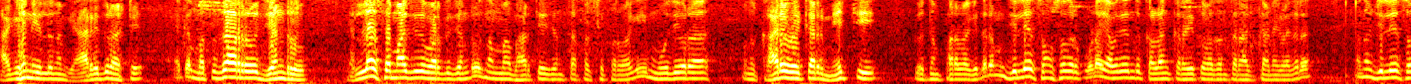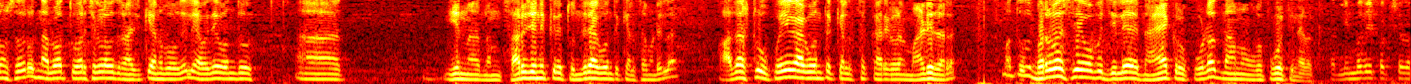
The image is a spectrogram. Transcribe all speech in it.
ಹಾಗೇನಿಲ್ಲ, ನಮ್ಗೆ ಯಾರಿದ್ರು ಅಷ್ಟೇ. ಯಾಕಂದ್ರೆ ಮತದಾರರು, ಜನರು, ಎಲ್ಲ ಸಮಾಜದ ವರ್ಗ ಜನರು ನಮ್ಮ ಭಾರತೀಯ ಜನತಾ ಪಕ್ಷ ಪರವಾಗಿ ಮೋದಿಯವರ ಒಂದು ಕಾರ್ಯವೈಖರಿ ಮೆಚ್ಚಿ ಇವತ್ತು ನಮ್ಮ ಪರವಾಗಿದ್ದಾರೆ. ನಮ್ಮ ಜಿಲ್ಲೆಯ ಸಂಸದರು ಕೂಡ ಯಾವುದೇ ಒಂದು ಕಳಂಕ ರಹಿತವಾದಂಥ ರಾಜಕಾರಣಿಗಳಿದ್ದಾರೆ. ನಮ್ಮ ಜಿಲ್ಲೆಯ ಸಂಸದರು ನಲವತ್ತು ವರ್ಷಗಳ ಒಂದು ರಾಜಕೀಯ ಅನುಭವದಲ್ಲಿ ಯಾವುದೇ ಒಂದು ಏನು ನಮ್ಮ ಸಾರ್ವಜನಿಕರಿಗೆ ತೊಂದರೆ ಆಗುವಂಥ ಕೆಲಸ ಮಾಡಿಲ್ಲ. ಆದಷ್ಟು ಉಪಯೋಗ ಆಗುವಂಥ ಕೆಲಸ ಕಾರ್ಯಗಳನ್ನು ಮಾಡಿದ್ದಾರೆ. ಮತ್ತು ಭರವಸೆ ಒಬ್ಬ ಜಿಲ್ಲೆಯ ನಾಯಕರು ಕೂಡ ನಾನು ಒಪ್ಕೋತೀನಿ ಅದಕ್ಕೆ. ನಿಮ್ಮದೇ ಪಕ್ಷದ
